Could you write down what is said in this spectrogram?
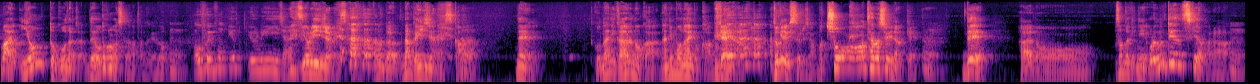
まあ4と5だからで男の方が少なかったんだけど、うん。およよりいいじゃないですか。よりいいじゃないですか。なんかなんかいいじゃないですか、ねえ。こう何かあるのか何もないのかみたいな ドキドキするじゃん。もう超楽しみなわけ。うん。うんであのーその時に俺運転好きだから、うん。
